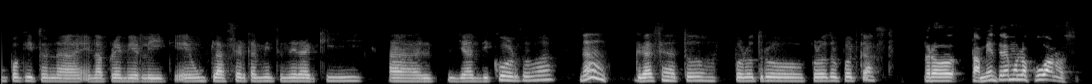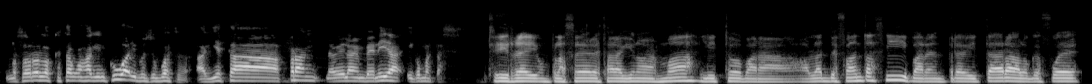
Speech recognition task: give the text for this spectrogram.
un poquito en la, en la Premier League. Es un placer también tener aquí al Yandy Córdoba. Nada, gracias a todos por otro, por otro podcast pero también tenemos los cubanos, nosotros los que estamos aquí en Cuba y por supuesto, aquí está Frank, le doy la bienvenida y ¿cómo estás? Sí, Rey, un placer estar aquí una vez más, listo para hablar de fantasy y para entrevistar a lo que fue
